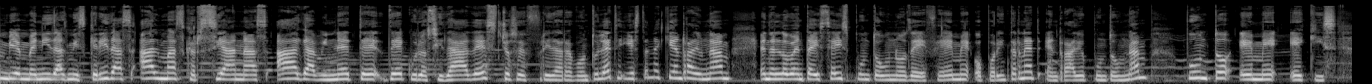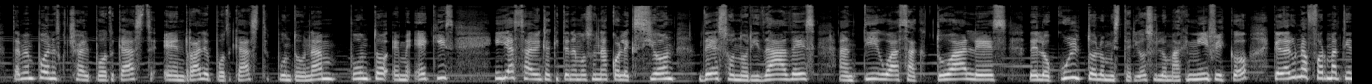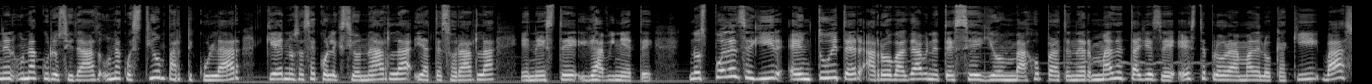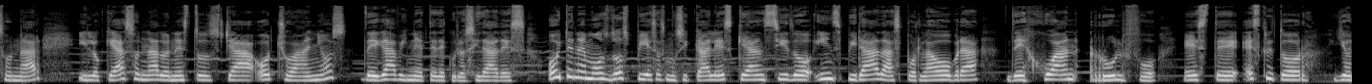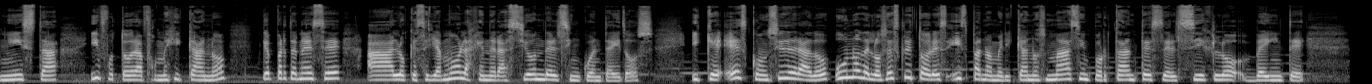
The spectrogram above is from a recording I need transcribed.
Bienvenidas mis queridas almas gercianas a Gabinete de Curiosidades. Yo soy Frida Rebontulet y están aquí en Radio UNAM en el 96.1 de FM o por internet en radio.unam.mx. También pueden escuchar el podcast en radiopodcast.unam.mx y ya saben que aquí tenemos una colección de sonoridades antiguas, actuales, de lo oculto, lo misterioso y lo magnífico, que de alguna forma tienen una curiosidad, una cuestión particular que nos hace coleccionarla y atesorarla en este gabinete. Nos pueden seguir en Twitter, arroba gabinete C-bajo, para tener más detalles de este programa, de lo que aquí va a sonar y lo que sonado en estos ya ocho años de Gabinete de Curiosidades. Hoy tenemos dos piezas musicales que han sido inspiradas por la obra de Juan Rulfo, este escritor, guionista y fotógrafo mexicano que pertenece a lo que se llamó la generación del 52 y que es considerado uno de los escritores hispanoamericanos más importantes del siglo XX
